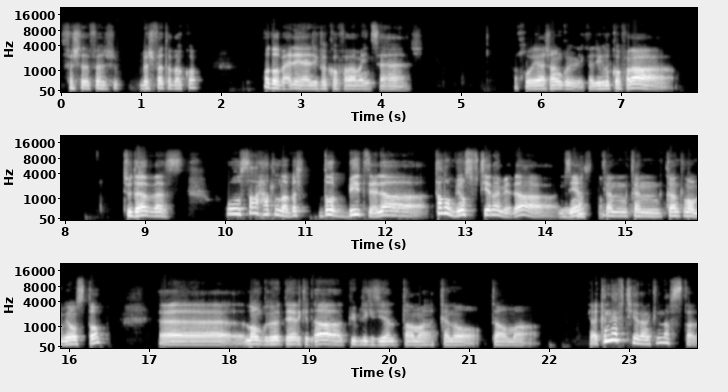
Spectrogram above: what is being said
فاش فاش باش فات الريكورد. وضرب عليه هذيك الكفرة ما ينساهاش. أخويا اش نقول لك؟ هذيك الكفرة تدرس. وصراحة الله باش تضرب بيت على حتى لومبيونس في التيران بعدا مزيان. كان. كان كان كانت l'ambiance top آه l'Angleterre كذا ال public ديال الدنمارك كانوا تا هما كنا في ال terrain كنا في الستاد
